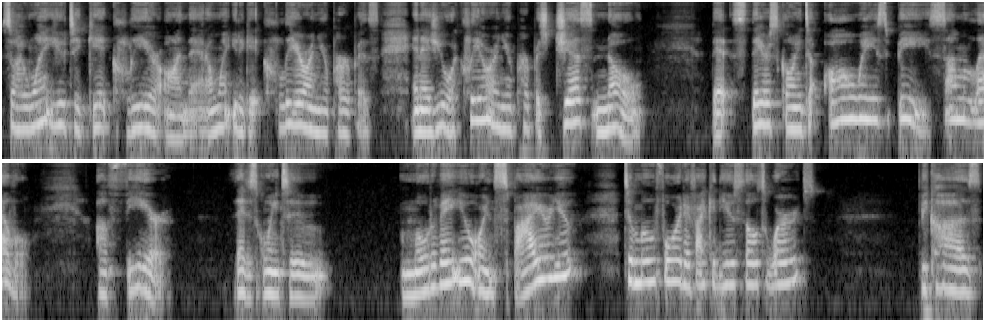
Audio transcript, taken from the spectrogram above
So I want you to get clear on that. I want you to get clear on your purpose. And as you are clear on your purpose, just know that there's going to always be some level of fear that is going to motivate you or inspire you to move forward, if I could use those words, because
